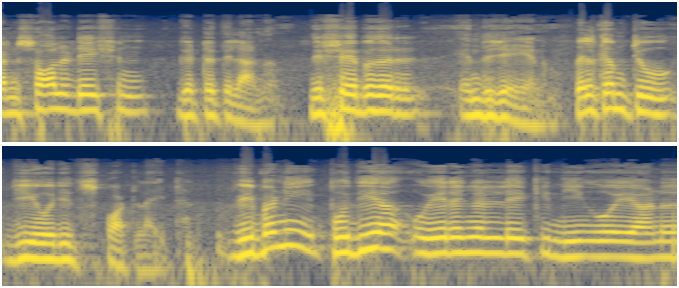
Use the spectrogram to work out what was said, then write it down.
കൺസോളിഡേഷൻ ഘട്ടത്തിലാണ്. നിക്ഷേപകർ എന്തു ചെയ്യണം? വെൽക്കം ടു ജിയോജിത് സ്പോട്ട്ലൈറ്റ് വിപണി പുതിയ ഉയരങ്ങളിലേക്ക് നീങ്ങുകയാണ്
